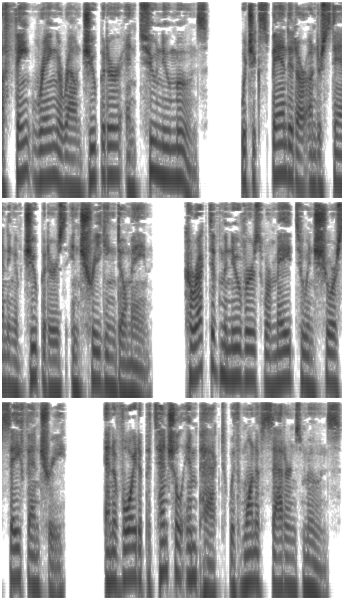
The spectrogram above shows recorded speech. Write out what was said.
A faint ring around Jupiter and two new moons, which expanded our understanding of Jupiter's intriguing domain. Corrective maneuvers were made to ensure safe entry and avoid a potential impact with one of Saturn's moons,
